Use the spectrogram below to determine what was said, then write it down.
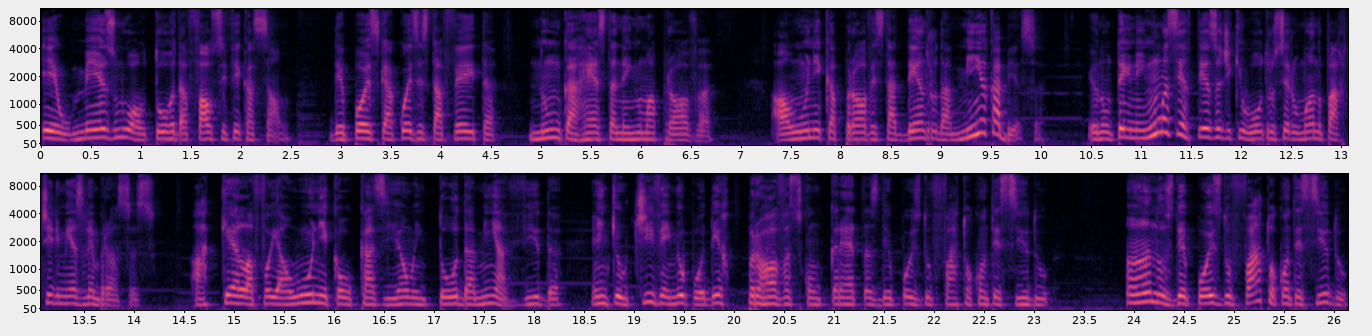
eu mesmo o autor da falsificação. Depois que a coisa está feita, nunca resta nenhuma prova. A única prova está dentro da minha cabeça. Eu não tenho nenhuma certeza de que o outro ser humano partilhe minhas lembranças. Aquela foi a única ocasião em toda a minha vida em que eu tive em meu poder provas concretas depois do fato acontecido. Anos depois do fato acontecido.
